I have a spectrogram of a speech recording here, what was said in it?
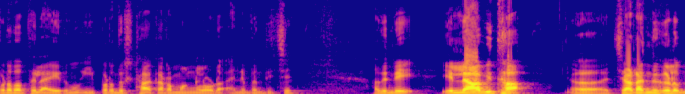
വ്രതത്തിലായിരുന്നു ഈ പ്രതിഷ്ഠാ കർമ്മങ്ങളോട് അനുബന്ധിച്ച്. അതിന്റെ എല്ലാവിധ ചടങ്ങുകളും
